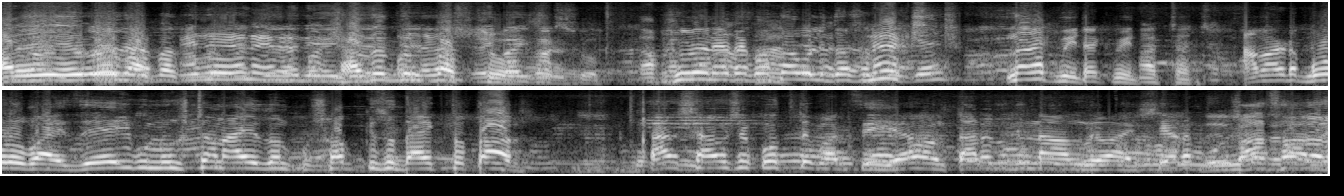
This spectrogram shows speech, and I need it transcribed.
আর এই এই ভাই পাঁচশো। সাজেদুল পাঁচশো। শুনেন একটা কথা বলি দর্শক না এক মিনিট এক মিনিট। আচ্ছা আচ্ছা। আমার একটা বড় ভাই যে এই অনুষ্ঠান আয়োজন সবকিছু দায়িত্ব তার। তার সাহসে করতে পারছি এখন তারা যদি না আনলে ভাই সে একটা পাঁচ হাজার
